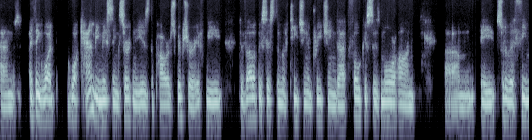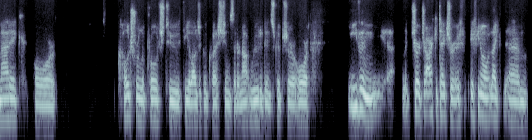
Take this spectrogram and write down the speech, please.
And I think what what can be missing certainly is the power of Scripture. If we develop a system of teaching and preaching that focuses more on um, a sort of a thematic or cultural approach to theological questions that are not rooted in scripture or even uh, church architecture if if you know like um,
